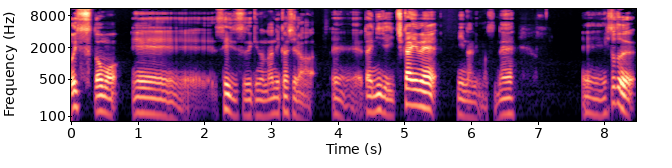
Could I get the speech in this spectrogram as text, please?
おいっす、どうも。えー、誠治鈴木の何かしら、えー、第21回目になりますね。えー、一つ、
